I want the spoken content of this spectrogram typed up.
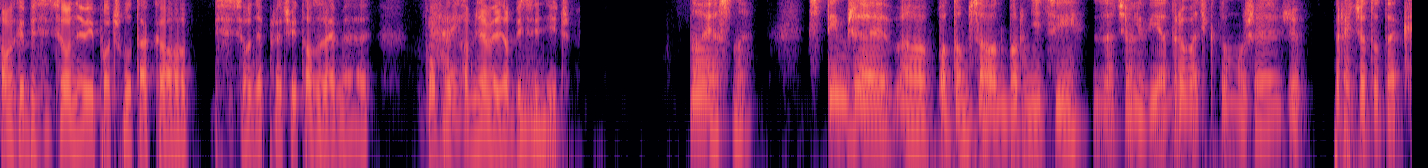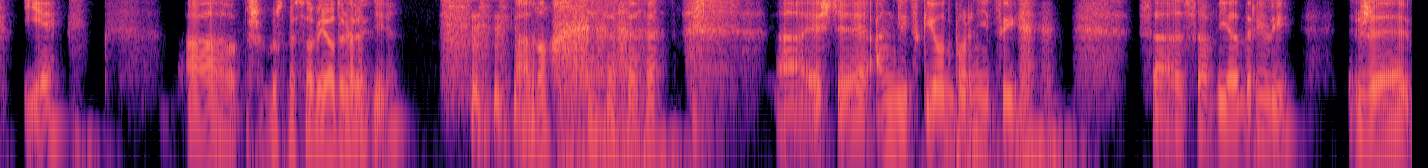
ale keby si si ho nevypočul, tak uh, by si si ho neprečítal zrejme, hej, vôbec, hej. a nevedel by si nič. No jasné. S tým, že uh, potom sa odborníci začali vyjadrovať k tomu, že, že prečo to tak je. A Však už sme sa vyjadrili. Tvrdie. Áno. A ešte anglickí odborníci sa, sa vyjadrili, že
